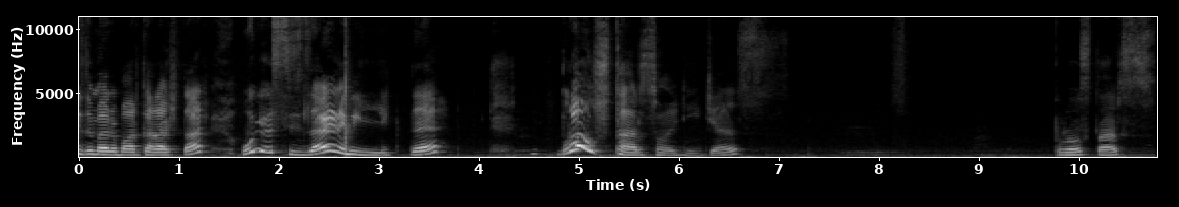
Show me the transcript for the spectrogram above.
Herkese merhaba arkadaşlar. Bugün sizlerle birlikte Brawl Stars oynayacağız. Brawl Stars.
